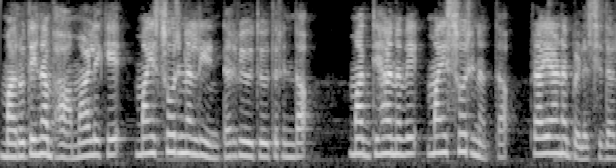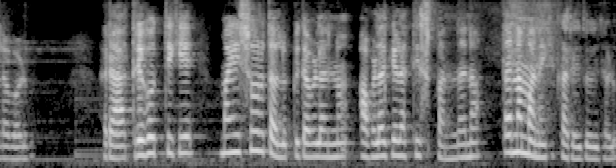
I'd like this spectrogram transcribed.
ಮರುದಿನ ಭಾಮಾಳಿಗೆ ಮೈಸೂರಿನಲ್ಲಿ ಇಂಟರ್ವ್ಯೂ ಇದ್ದುದರಿಂದ ಮಧ್ಯಾಹ್ನವೇ ಮೈಸೂರಿನತ್ತ ಪ್ರಯಾಣ ಬೆಳೆಸಿದಳವಳು. ರಾತ್ರಿ ಹೊತ್ತಿಗೆ ಮೈಸೂರು ತಲುಪಿದವಳನ್ನು ಅವಳ ಗೆಳತಿ ಸ್ಪಂದನ ತನ್ನ ಮನೆಗೆ ಕರೆದೊಯ್ದಳು.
